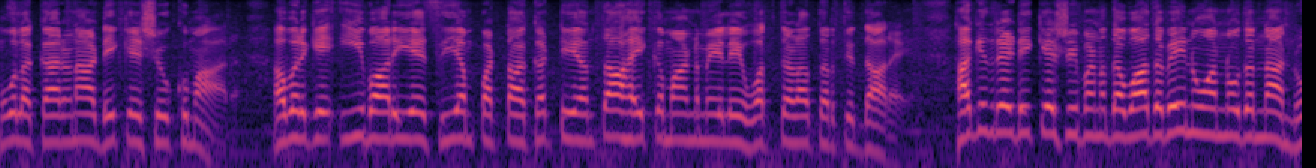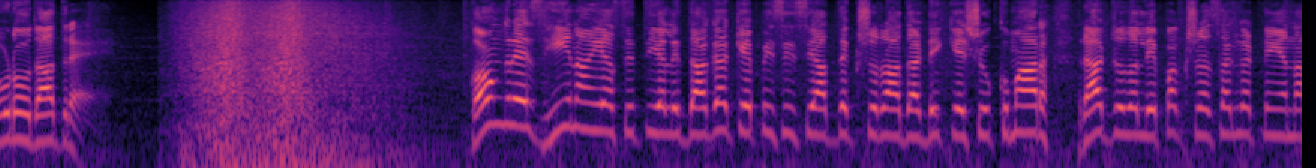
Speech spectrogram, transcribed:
ಮೂಲ ಕಾರಣ ಡಿಕೆ ಶಿವಕುಮಾರ್. ಅವರಿಗೆ ಈ ಬಾರಿಯೇ ಸಿಎಂ ಪಟ್ಟ ಕಟ್ಟಿ ಅಂತ ಹೈಕಮಾಂಡ್ ಮೇಲೆ ಒತ್ತಡ ತರ್ತಿದ್ದಾರೆ. ಹಾಗಿದ್ರೆ ಡಿಕೆಶಿ ಬಣದ ವಾದವೇನು ಅನ್ನೋದನ್ನ ನೋಡೋದಾದ್ರೆ, ಕಾಂಗ್ರೆಸ್ ಹೀನಾಯ ಸ್ಥಿತಿಯಲ್ಲಿದ್ದಾಗ ಕೆಪಿಸಿಸಿ ಅಧ್ಯಕ್ಷರಾದ ಡಿಕೆ ಶಿವಕುಮಾರ್ ರಾಜ್ಯದಲ್ಲಿ ಪಕ್ಷ ಸಂಘಟನೆಯನ್ನ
